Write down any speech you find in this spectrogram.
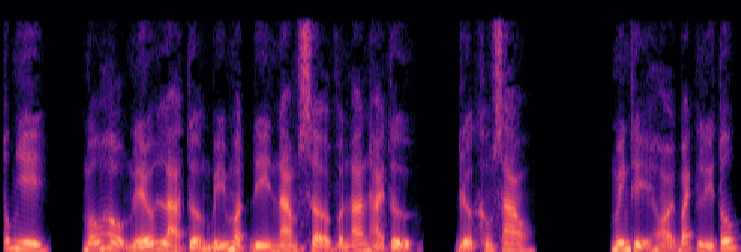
Túc Nhi, mẫu hậu nếu là tưởng bí mật đi Nam Sở vẫn an hải tử, được không sao? Minh Thị hỏi Bách Lý Túc.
